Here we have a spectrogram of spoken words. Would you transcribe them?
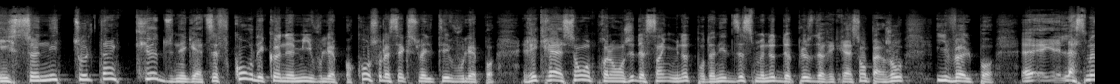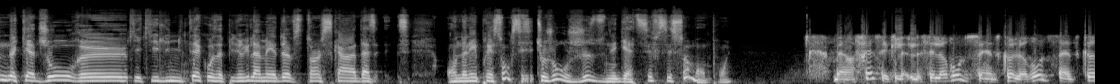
Et ce n'est tout le temps que du négatif. Cours d'économie, voulait pas. Cours sur la sexualité, voulait pas. Récréation prolongée de 5 minutes pour donner 10 minutes de plus de récréation par jour, ils veulent pas. Euh, la semaine de 4 jours euh, qui, qui, est limitée à cause de la pénurie de la main-d'œuvre, c'est un scandale. On a l'impression que c'est toujours juste du négatif. C'est ça mon point. Ben en fait, c'est que c'est le rôle du syndicat. Le rôle du syndicat,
